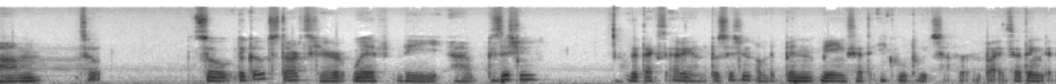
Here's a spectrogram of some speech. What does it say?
Um, so so the code starts here with the uh, position the text area and the position of the pin being set equal to each other. By setting the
